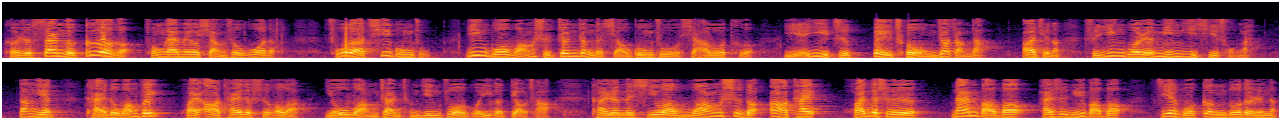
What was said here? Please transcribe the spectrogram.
可是三个哥哥从来没有享受过的。除了七公主，英国王室真正的小公主夏洛特也一直被宠着长大，而且呢是英国人民一起宠啊。当年凯特王妃怀二胎的时候啊，有网站曾经做过一个调查，看人们希望王室的二胎怀的是男宝宝还是女宝宝，结果更多的人呢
